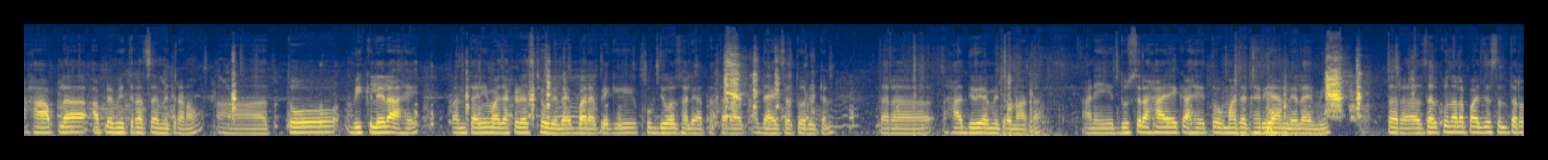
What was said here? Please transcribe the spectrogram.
हा आपला आपल्या मित्राचा मित्रांनो तो विकलेला आहे. पण त्यांनी माझ्याकडेच ठेवलेला आहे. बऱ्यापैकी खूप दिवस झाले आता तर द्यायचा तो रिटर्न तर हा देऊया मित्रांनो आता. आणि दुसरा हा एक आहे. तो माझ्या घरी आणलेला आहे मी. तर जर कोणाला पाहिजे असेल तर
